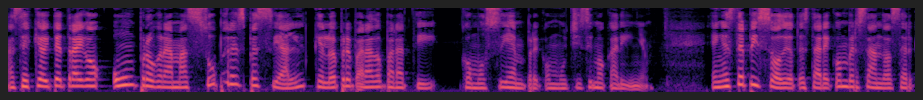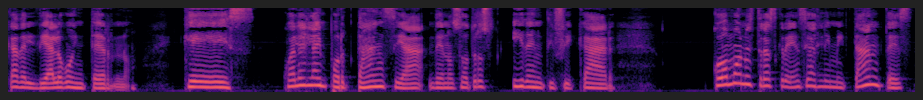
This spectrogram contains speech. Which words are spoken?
Así es que hoy te traigo un programa súper especial que lo he preparado para ti, como siempre, con muchísimo cariño. En este episodio te estaré conversando acerca del diálogo interno. ¿Qué es? ¿Cuál es la importancia de nosotros identificar cómo nuestras creencias limitantes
